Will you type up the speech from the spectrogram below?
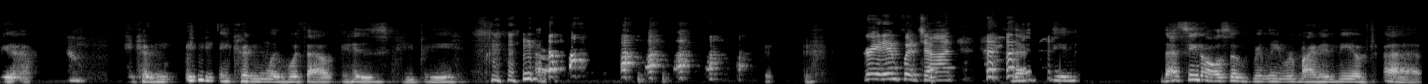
Yeah. He couldn't he couldn't live without his PP. great input john. That scene that scene also really reminded me of uh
